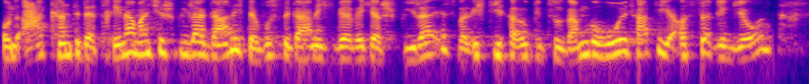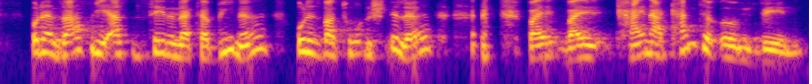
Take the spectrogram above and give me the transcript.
und A kannte der Trainer manche Spieler gar nicht, der wusste gar nicht, wer welcher Spieler ist, weil ich die ja irgendwie zusammengeholt hatte hier aus der Region. Und dann saßen die ersten zehn in der Kabine und es war Totenstille, weil, weil keiner kannte irgendwen.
